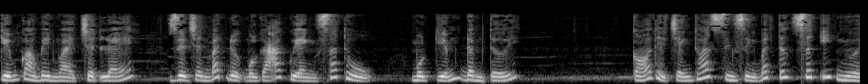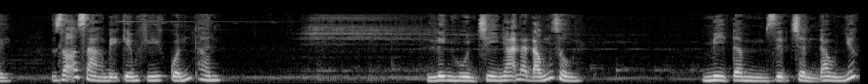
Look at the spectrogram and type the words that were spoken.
Kiếm quang bên ngoài trượt lóe, Diệp Trần bắt được một gã quỷ ảnh sát thủ, một kiếm đâm tới. Có thể tránh thoát sinh sinh bất tức rất ít người, rõ ràng bị kiếm khí quấn thân. Linh hồn chi nhãn đã đóng rồi. Mi tâm Diệp Trần đau nhức,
